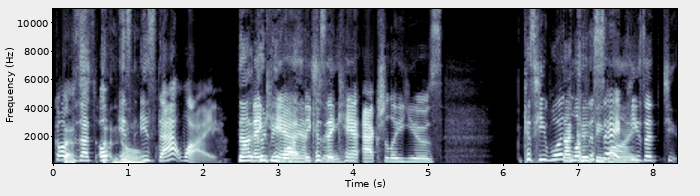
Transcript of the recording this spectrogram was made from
because that's, oh that- no. is is that why? that they could be can't why because they actually. can't actually use because he would That look could the be same. why. He's a t-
